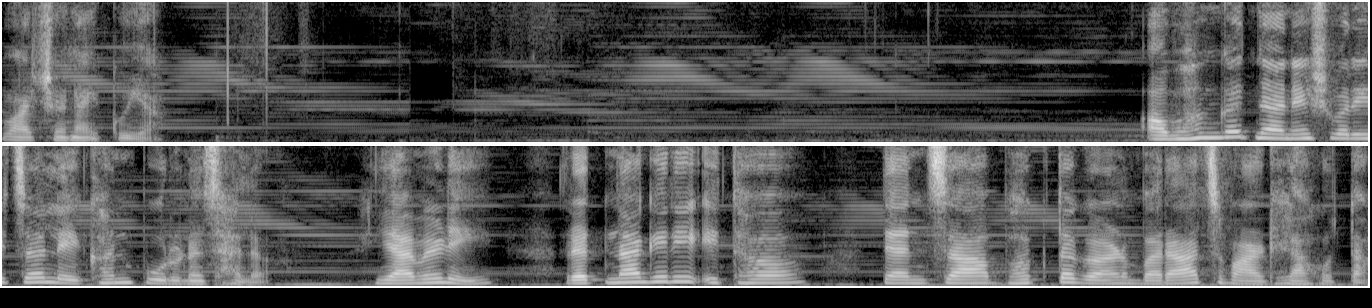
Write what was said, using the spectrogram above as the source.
वाचन ऐकूया. अभंग ज्ञानेश्वरीचं लेखन पूर्ण झालं. यावेळी रत्नागिरी इथं त्यांचा भक्तगण बराच वाढला होता.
